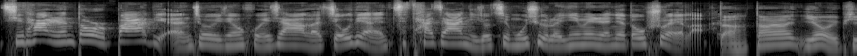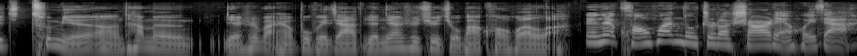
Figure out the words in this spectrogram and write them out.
其他人都是八点就已经回家了，九点他家你就进不去了，因为人家都睡了。当当然也有一批村民啊，他们也是晚上不回家，人家是去酒吧狂欢了。人家狂欢都知道十二点回家，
